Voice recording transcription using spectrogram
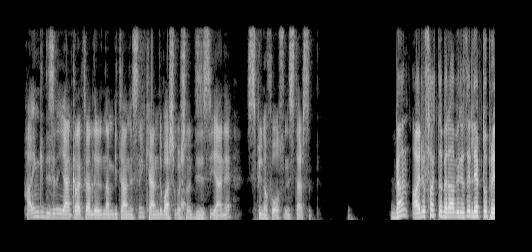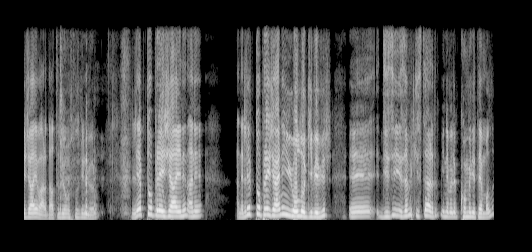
Hangi dizinin yan karakterlerinden bir tanesinin kendi başlı başına dizisi yani spin-off olsun istersin? Ben ayrılsak da beraberizde Laptop Recai vardı. Hatırlıyor musunuz bilmiyorum. Laptop Recai'nin hani hani Laptop Recai'nin yolu gibi bir e, dizi izlemek isterdim. Yine böyle komedi temalı.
